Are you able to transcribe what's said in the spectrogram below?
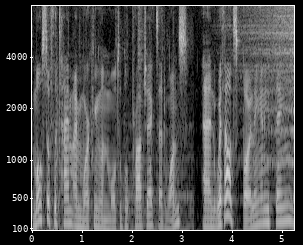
Most of the time I'm working on multiple projects at once, and without spoiling anything,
